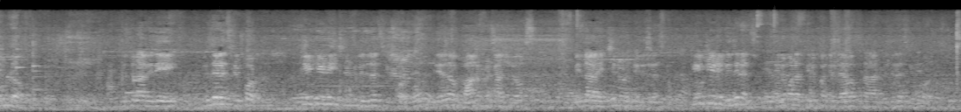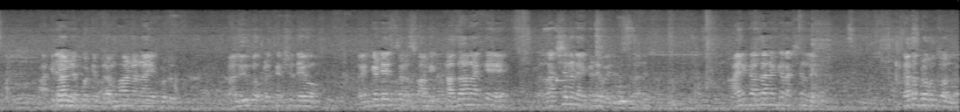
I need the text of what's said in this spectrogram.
మూడులో మిత్రులారా ఇది విజిలెన్స్ రిపోర్ట్ టీటీడీ ఇచ్చినట్టు విజిలెన్స్ రిపోర్ట్ ఏదో భానుప్రకాష్లో మిగతా ఇచ్చినటువంటి business TTD business Tirumala Tirupati Devasthana business report అఖిలాండ కోటి బ్రహ్మాండ నాయకుడు కలియుగ ప్రత్యక్ష దేవం వెంకటేశ్వర స్వామి ఖజానాకే రక్షణ లేకుండా వెళ్తున్నారు. ఆయన ఖజానాకే రక్షణ లేదు. గత ప్రభుత్వంలో.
